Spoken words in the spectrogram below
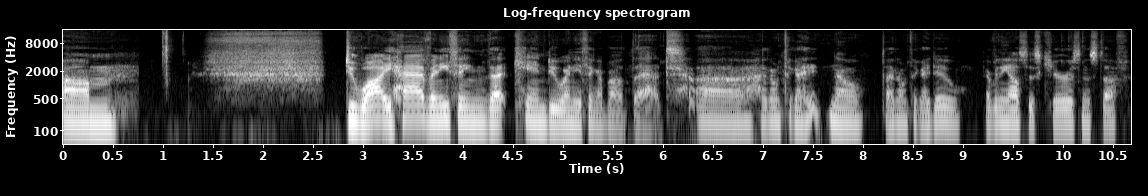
Um, do I have anything that can do anything about that? Uh, I don't think I. No, I don't think I do. Everything else is cures and stuff.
